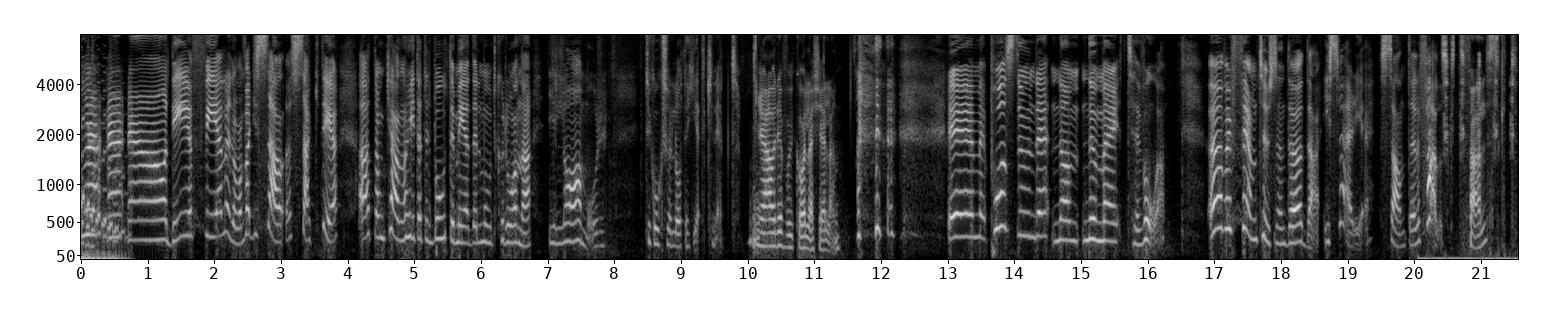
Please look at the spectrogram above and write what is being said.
Nja, nja, nja, Det är fel. De har faktiskt sa- sagt det. Att de kan ha hittat ett botemedel mot corona i lamor. Tycker också det låter helt knäppt. Ja, det får vi kolla källan. Ehm, påstående num- nummer två. Över 5000 döda i Sverige. Sant eller falskt? Falskt.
